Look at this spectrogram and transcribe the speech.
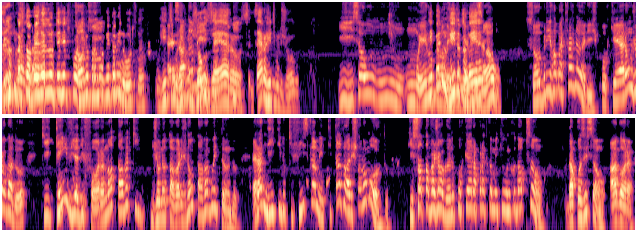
tem que Mas talvez ele não esteja disponível que... para 90 minutos, né? O ritmo, ritmo de jogo zero, e... zero ritmo de jogo. E isso é um, um, um erro, e pelo menos, também, né? visão, né? sobre Roberto Fernandes, porque era um jogador que quem via de fora notava que Júnior Tavares não estava aguentando. Era nítido que fisicamente Tavares estava morto, que só estava jogando porque era praticamente o único da opção, da posição. Agora,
